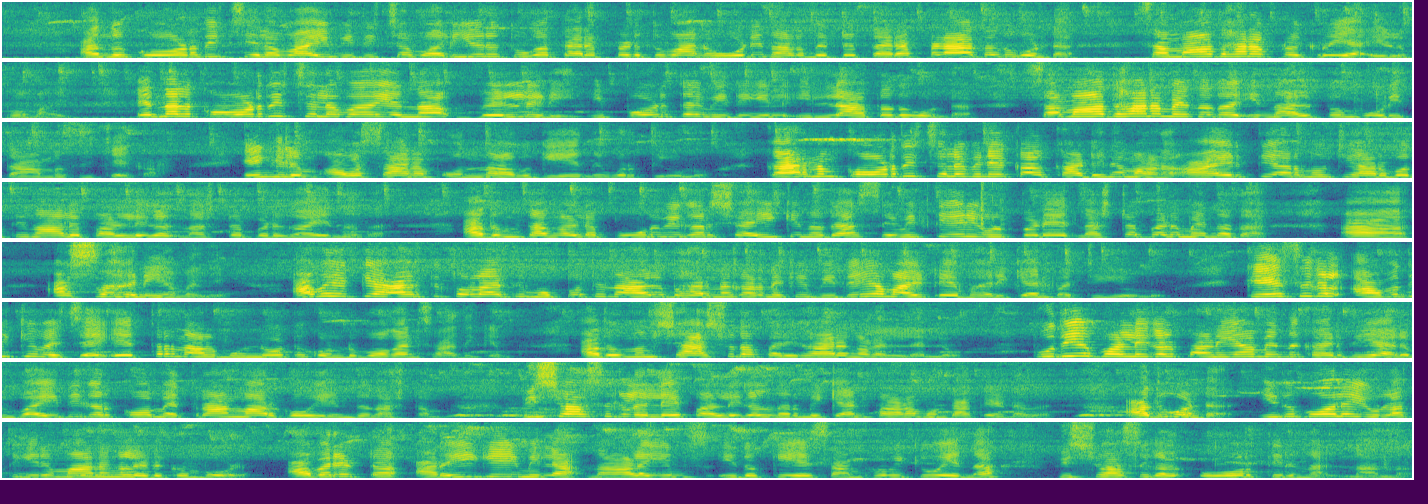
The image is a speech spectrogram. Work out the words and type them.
അന്ന് കോടതി ചിലവായി വിധിച്ച വലിയൊരു തുക തരപ്പെടുത്തുവാൻ ഓടി നടന്നിട്ട് തരപ്പെടാത്തതുകൊണ്ട് സമാധാന പ്രക്രിയ എളുപ്പമായി. എന്നാൽ കോടതി ചെലവ് എന്ന വെള്ളിടി ഇപ്പോഴത്തെ വിധിയിൽ ഇല്ലാത്തതുകൊണ്ട് സമാധാനം എന്നത് ഇന്ന് അല്പം കൂടി താമസിച്ചേക്കാം. എങ്കിലും അവസാനം ഒന്നാവുകയേ നിവൃത്തിയുള്ളൂ. കാരണം കോടതി ചെലവിനേക്കാൾ കഠിനമാണ് ആയിരത്തി അറുന്നൂറ്റി അറുപത്തിനാല് പള്ളികൾ നഷ്ടപ്പെടുക എന്നത്. അതും തങ്ങളുടെ പൂർവികർ ശയിക്കുന്നത് സെമിത്തേരി ഉൾപ്പെടെ നഷ്ടപ്പെടുമെന്നത് അസഹനീയമല്ലേ? അവയൊക്കെ ആയിരത്തി തൊള്ളായിരത്തി മുപ്പത്തിനാല് ഭരണഘടനയ്ക്ക് വിധേയമായിട്ടേ ഭരിക്കാൻ പറ്റുകയുള്ളൂ. കേസുകൾ അവധിക്ക് വെച്ച് എത്ര നാൾ മുന്നോട്ട് കൊണ്ടുപോകാൻ സാധിക്കും? അതൊന്നും ശാശ്വത പരിഹാരങ്ങളല്ലല്ലോ. പുതിയ പള്ളികൾ പണിയാമെന്ന് കരുതിയാലും വൈദികർക്കോ മെത്രാൻമാർക്കോ എന്ത് നഷ്ടം? വിശ്വാസികളല്ലേ പള്ളികൾ നിർമ്മിക്കാൻ പണം ഉണ്ടാക്കേണ്ടത് അതുകൊണ്ട് ഇതുപോലെയുള്ള തീരുമാനങ്ങൾ എടുക്കുമ്പോൾ അവരിട്ട് അറിയുകയുമില്ല നാളെയും ഇതൊക്കെയേ സംഭവിക്കൂ എന്ന് വിശ്വാസികൾ ഓർത്തിരുന്നാൽ നന്ന്.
